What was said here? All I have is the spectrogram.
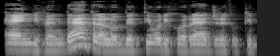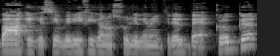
è indipendente dall'obiettivo di correggere tutti i bachi che si verificano sugli elementi del backlog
